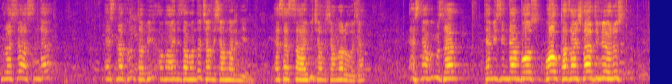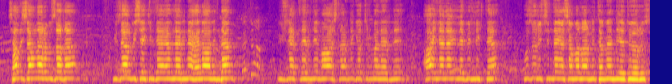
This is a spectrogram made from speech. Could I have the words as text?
Burası aslında esnafın tabi ama aynı zamanda çalışanların yeri. Esas sahibi çalışanlar olacak. Esnafımıza temizinden boz, bol kazançlar diliyoruz. Çalışanlarımıza da güzel bir şekilde evlerine helalinden ücretlerini, maaşlarını götürmelerini aileleriyle birlikte huzur içinde yaşamalarını temenni ediyoruz.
